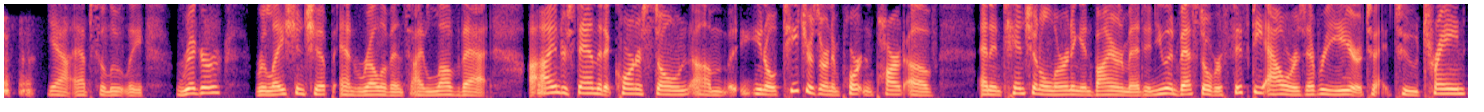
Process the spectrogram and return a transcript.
yeah, absolutely. Rigor, relationship, and relevance. I love that. I understand that at Cornerstone, um, you know, teachers are an important part of an intentional learning environment, and you invest over 50 hours every year to, to train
